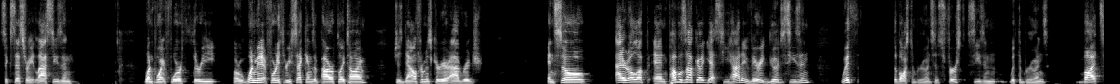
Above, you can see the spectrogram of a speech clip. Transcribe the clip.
success rate last season. 1.43 or 1 minute 43 seconds of power play time, which is down from his career average. And so add it all up and Pavel Zacha, yes, he had a very good season with the Boston Bruins, his first season with the Bruins, but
